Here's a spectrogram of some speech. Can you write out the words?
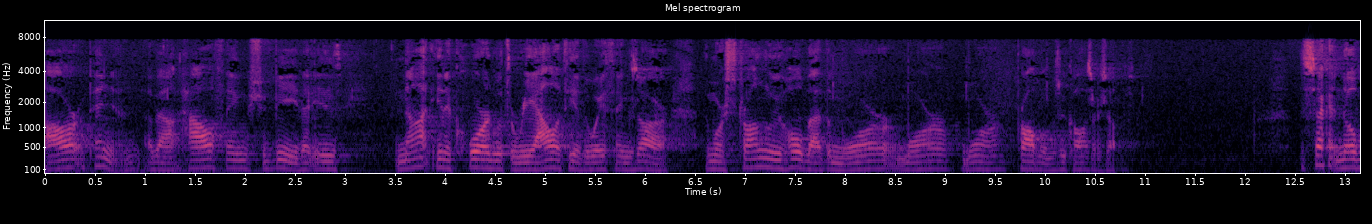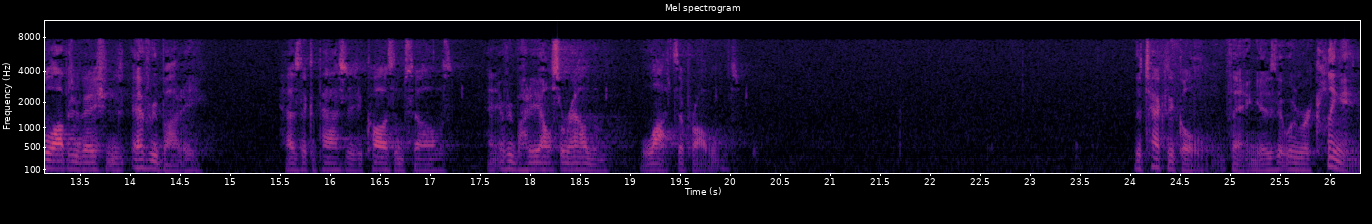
our opinion about how things should be, that is not in accord with the reality of the way things are, the more strongly we hold that, the more, more, more problems we cause ourselves. The second noble observation is everybody has the capacity to cause themselves and everybody else around them lots of problems. The technical thing is that when we're clinging,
